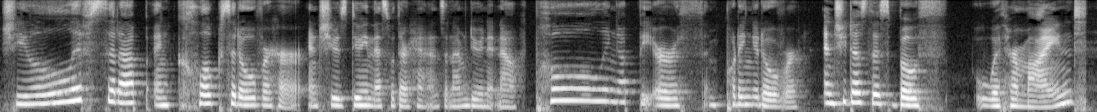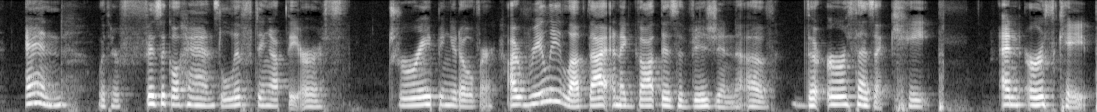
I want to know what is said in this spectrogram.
She lifts it up and cloaks it over her. And she was doing this with her hands, and I'm doing it now, pulling up the earth and putting it over. And she does this both with her mind and with her physical hands, lifting up the earth draping it over. I really love that. And I got this vision of the earth as a cape, an earth cape.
